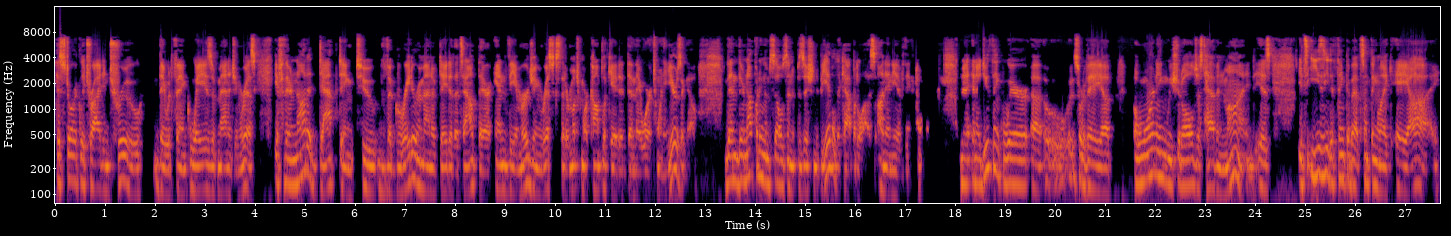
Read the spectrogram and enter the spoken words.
historically tried and true they would think, ways of managing risk, if they're not adapting to the greater amount of data that's out there and the emerging risks that are much more complicated than they were 20 years ago, then they're not putting themselves in a position to be able to capitalize on any of these. And I, do think where uh, sort of a, uh, a warning we should all just have in mind is it's easy to think about something like AI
